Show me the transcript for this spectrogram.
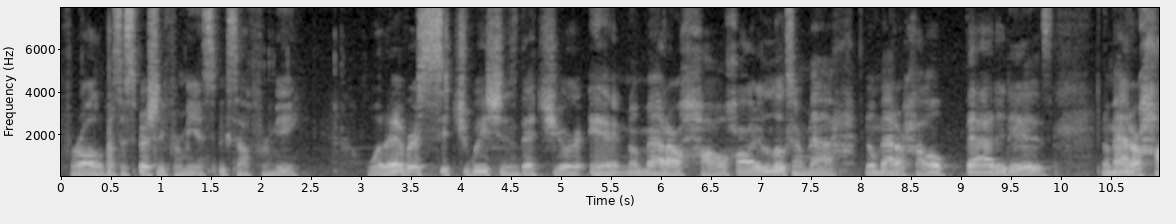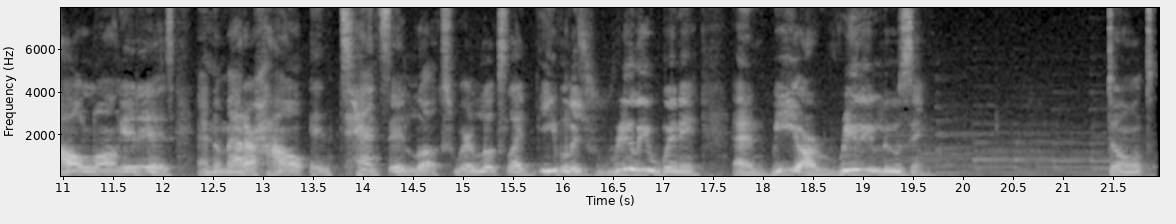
for all of us, especially for me. It speaks out for me. Whatever situations that you're in, no matter how hard it looks, or no matter how bad it is, no matter how long it is, and no matter how intense it looks, where it looks like evil is really winning and we are really losing, don't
